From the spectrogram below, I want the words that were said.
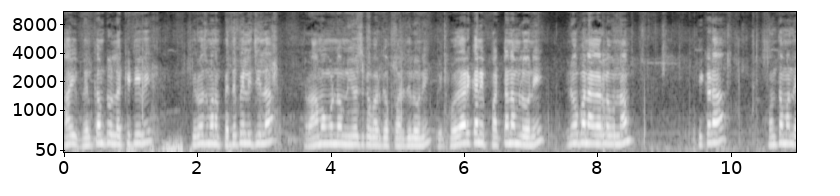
Hi welcome to Lucky TV. ఈరోజు మనం పెద్దపల్లి జిల్లా రామగుండం నియోజకవర్గ పరిధిలోని గోదావరికని పట్టణంలోని వినోబనగర్లో ఉన్నాం. ఇక్కడ కొంతమంది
